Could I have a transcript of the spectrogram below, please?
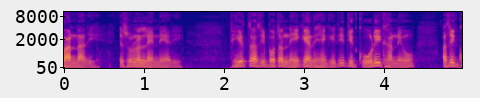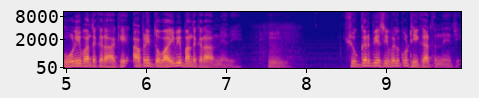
1 ਆ ਜੀ। ਇਸ ਨੂੰ ਲੈਣੇ ਆ ਜੀ। ਫਿਰ ਤਾਂ ਅਸੀਂ ਬਹੁਤਾ ਨਹੀਂ ਕਹਿੰਦੇ ਹੈਗੇ ਜੀ ਜੇ ਗੋਲੀ ਖਾਂਦੇ ਹੋ ਅਸੀਂ ਗੋਲੀ ਬੰਦ ਕਰਾ ਕੇ ਆਪਣੀ ਦਵਾਈ ਵੀ ਬੰਦ ਕਰਾ ਦਿੰਦੇ ਆ ਜੀ। ਹੂੰ। ਸ਼ੂਗਰ ਵੀ ਅਸੀਂ ਬਿਲਕੁਲ ਠੀਕ ਕਰ ਦਿੰਦੇ ਆ ਜੀ।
